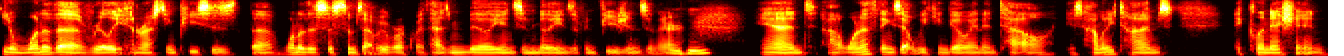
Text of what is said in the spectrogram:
you know one of the really interesting pieces, the one of the systems that we work with has millions and millions of infusions in there, mm-hmm. and uh, one of the things that we can go in and tell is how many times a clinician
